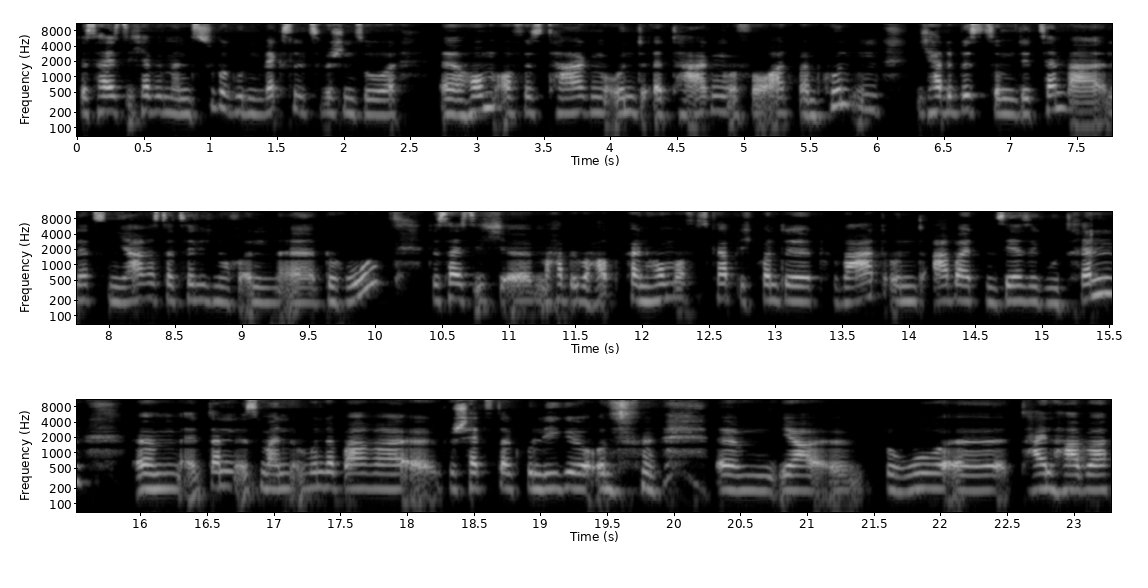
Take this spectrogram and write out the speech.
Das heißt, ich habe immer einen super guten Wechsel zwischen so äh, Homeoffice-Tagen und äh, Tagen vor Ort beim Kunden. Ich hatte bis zum Dezember letzten Jahres tatsächlich noch ein äh, Büro. Das heißt, ich äh, habe überhaupt kein Homeoffice gehabt. Ich konnte privat und Arbeiten sehr, sehr gut trennen. Ähm, dann ist mein wunderbarer, äh, geschätzter Kollege und ähm, ja, äh, Büro-Teilhaber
